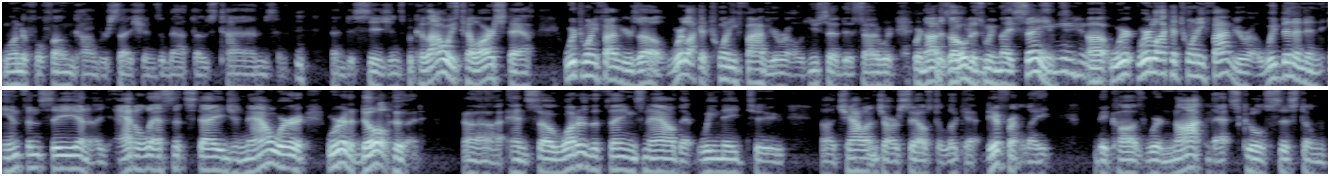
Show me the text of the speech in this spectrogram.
wonderful phone conversations about those times and, and decisions. Because I always tell our staff, we're 25 years old. We're like a 25 year old. You said this. We're, we're not as old as we may seem. Uh, we're, we're like a 25 year old. We've been in an infancy and an adolescent stage, and now we're we're at adulthood. Uh, and so, what are the things now that we need to uh, challenge ourselves to look at differently because we're not that school system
